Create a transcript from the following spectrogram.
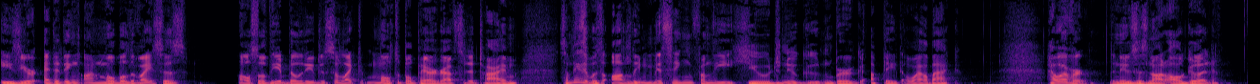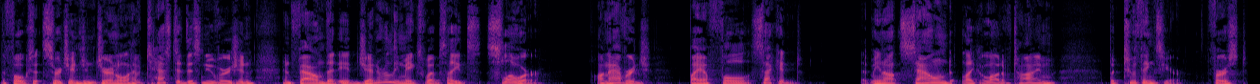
easier editing on mobile devices. Also, the ability to select multiple paragraphs at a time, something that was oddly missing from the huge new Gutenberg update a while back. However, the news is not all good. The folks at Search Engine Journal have tested this new version and found that it generally makes websites slower, on average, by a full second. That may not sound like a lot of time, but two things here. First,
